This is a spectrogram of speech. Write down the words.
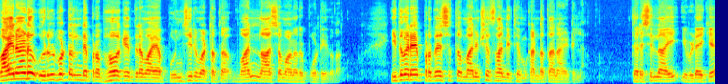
വയനാട് ഉരുൾപൊട്ടലിന്റെ പ്രഭവ കേന്ദ്രമായ പുഞ്ചിരിമട്ടത്ത് വൻ നാശമാണ് റിപ്പോർട്ട് ചെയ്തത്. ഇതുവരെ പ്രദേശത്ത് മനുഷ്യ സാന്നിധ്യം കണ്ടെത്താനായിട്ടില്ല. തെരച്ചിലിനായി ഇവിടേക്ക്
